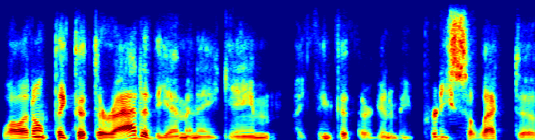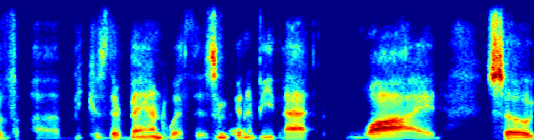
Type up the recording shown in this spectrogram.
while I don't think that they're out of the M&A game, I think that they're going to be pretty selective uh, because their bandwidth isn't going to be that wide. So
